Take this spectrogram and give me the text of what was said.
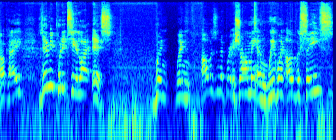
Okay? Let me put it to you like this. When when I was in the British Army and we went overseas,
